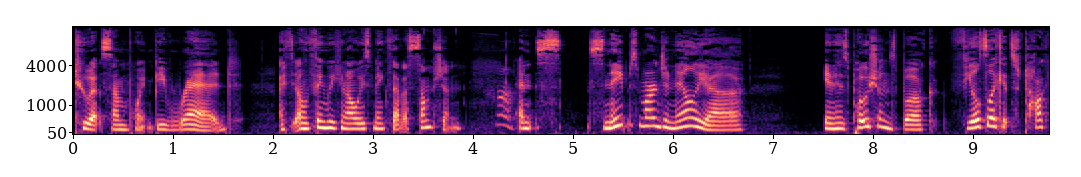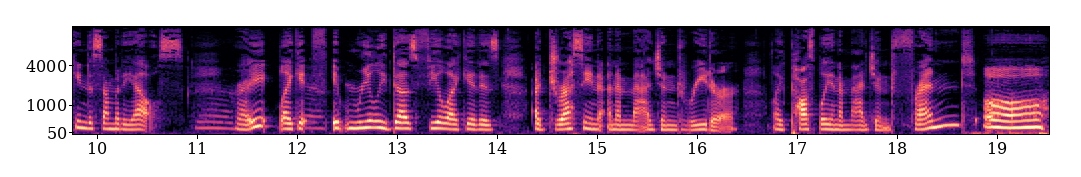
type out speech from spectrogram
to at some point be read. I don't think we can always make that assumption. And S- Snape's marginalia in his potions book feels like it's talking to somebody else. Right? Like it it really does feel like it is addressing an imagined reader, like possibly an imagined friend. Oh,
